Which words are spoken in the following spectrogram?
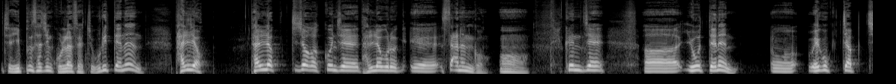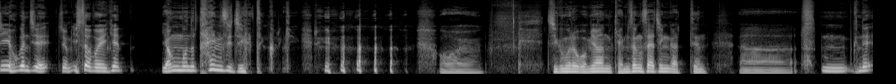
이제 예쁜 사진 골라서 했죠. 우리 때는 달력 달력 찢어갖고 이제 달력으로 예, 싸는 거. 어. 그런데 이제 어 요 때는 어 외국 잡지 혹은 이제 좀 있어 보이게 영문으로 타임스지 같은 거 이렇게. 어. 지금으로 보면 갬성 사진 같은 아, 음, 근데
